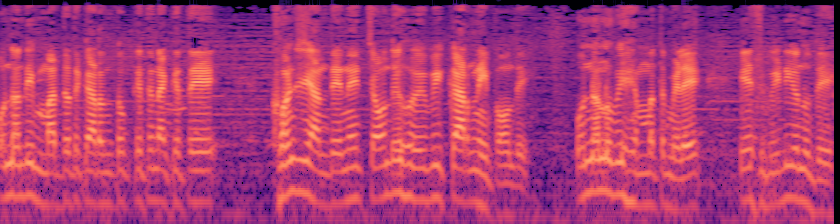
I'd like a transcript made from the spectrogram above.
ਉਹਨਾਂ ਦੀ ਮਦਦ ਕਰਨ ਤੋਂ ਕਿਤੇ ਨਾ ਕਿਤੇ ਖੁੰਝ ਜਾਂਦੇ ਨੇ, ਚਾਹੁੰਦੇ ਹੋਏ ਵੀ ਕਰ ਨਹੀਂ ਪਾਉਂਦੇ। ਉਹਨਾਂ ਨੂੰ ਵੀ ਹਿੰਮਤ ਮਿਲੇ ਇਸ ਵੀਡੀਓ ਨੂੰ ਦੇਖ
